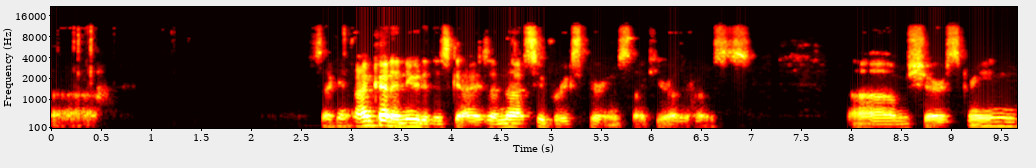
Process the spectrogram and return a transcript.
Uh, second, I'm kind of new to this, guys. I'm not super experienced like your other hosts. Um, share screen.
